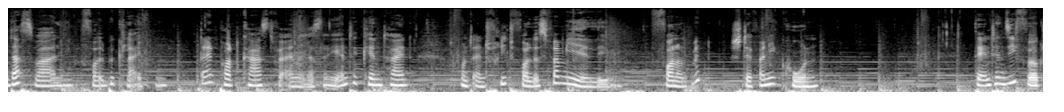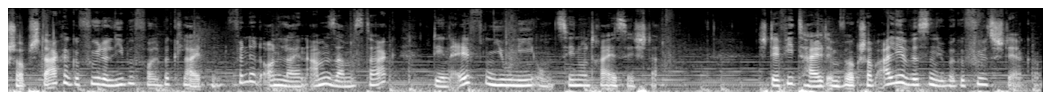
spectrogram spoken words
Das war Liebevoll Begleiten, dein Podcast für eine resiliente Kindheit und ein friedvolles Familienleben. Von und mit Stefanie Kohn. Der Intensivworkshop Starke Gefühle liebevoll begleiten findet online am Samstag, den 11. Juni um 10.30 Uhr statt. Steffi teilt im Workshop all ihr Wissen über Gefühlsstärke.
